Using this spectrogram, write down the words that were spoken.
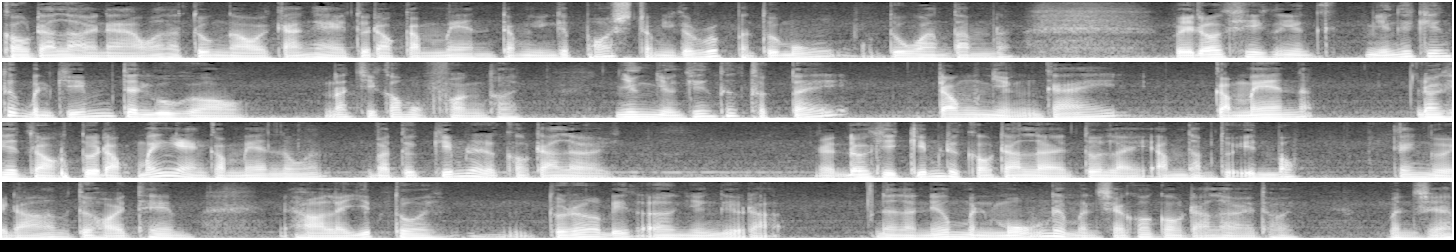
câu trả lời nào á là tôi ngồi cả ngày tôi đọc comment trong những cái post, trong những cái group mà tôi muốn, tôi quan tâm đó. Vì đôi khi những những cái kiến thức mình kiếm trên google nó chỉ có một phần thôi. Nhưng những kiến thức thực tế trong những cái comment đó đôi khi đọc, tôi đọc mấy ngàn comment luôn á và tôi kiếm ra được câu trả lời đôi khi kiếm được câu trả lời, tôi lại âm thầm tôi inbox cái người đó tôi hỏi thêm. Họ lại giúp tôi. Tôi rất là biết ơn những điều đó. Nên là nếu mình muốn thì mình sẽ có câu trả lời thôi. Mình sẽ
